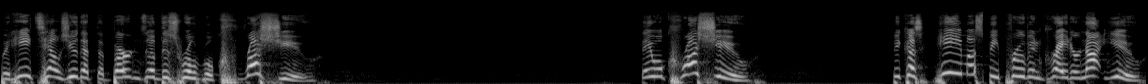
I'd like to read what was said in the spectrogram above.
But he tells you that the burdens of this world will crush you. They will crush you because he must be proven greater, not you.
